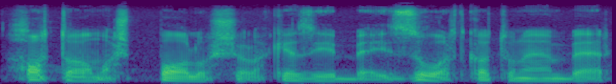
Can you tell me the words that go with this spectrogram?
hatalmas palossal a kezébe, egy zord katonaember.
